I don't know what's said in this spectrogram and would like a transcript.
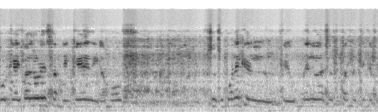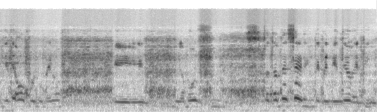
porque hay valores también que, digamos, se supone que, el, que un medio debe ser totalmente independiente o por lo menos, eh, digamos, tratar de ser independiente objetivo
